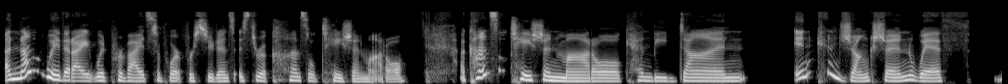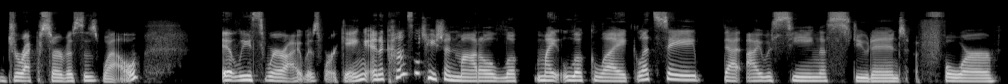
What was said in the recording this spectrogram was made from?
Another way that I would provide support for students is through a consultation model. A consultation model can be done in conjunction with direct service as well at least where I was working. And a consultation model look might look like let's say that I was seeing a student for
